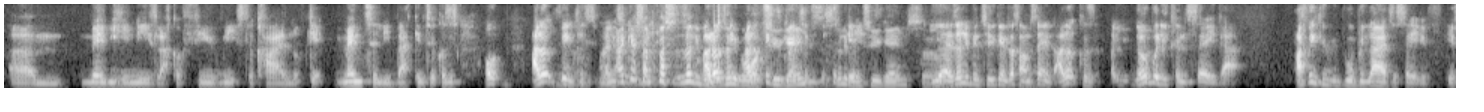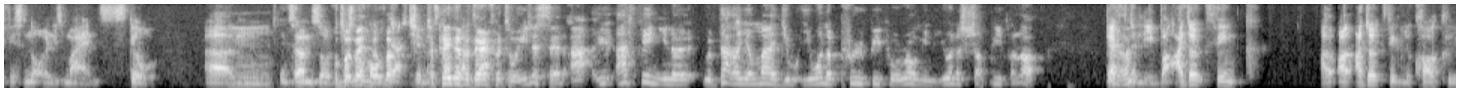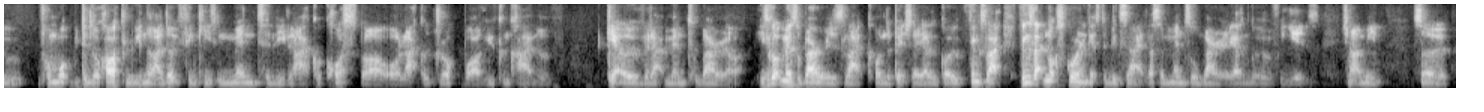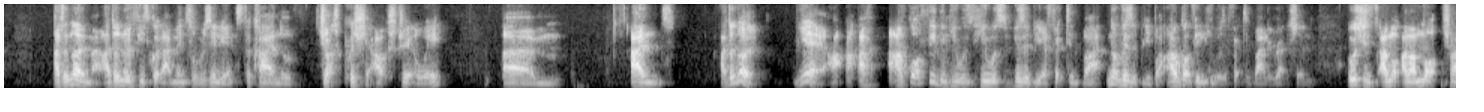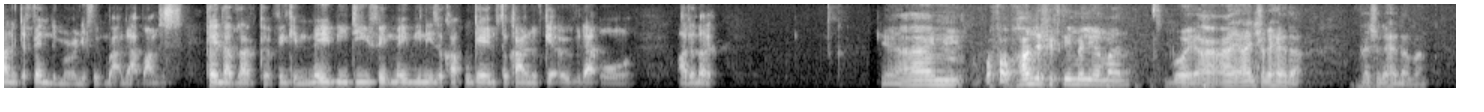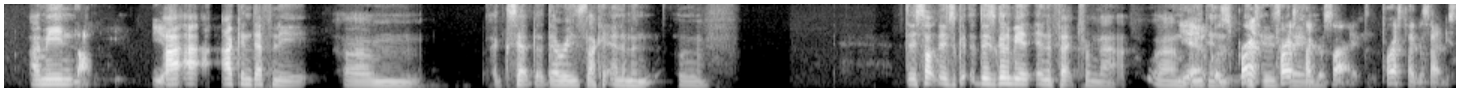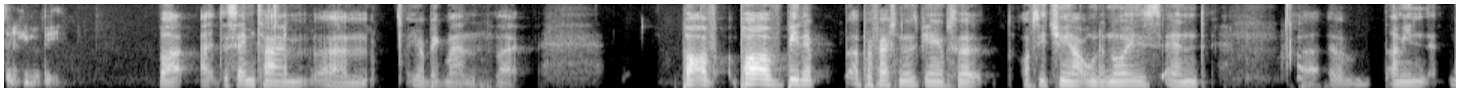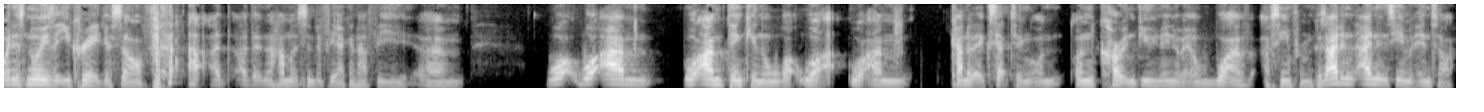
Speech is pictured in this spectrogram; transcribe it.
um, maybe he needs like a few weeks to kind of get mentally back into it? Because oh, I don't think it's. Mentally, I guess I'm plus. It's only been, it's only been what two games. It's only been two games. So. Yeah, it's only been two games. That's what I'm saying. I don't because nobody can say that I think we will be lying to say if, if it's not on his mind still. Um, mm. in terms of but, but, but, to play the like to what you just said, I, I think you know with that on your mind, you you want to prove people wrong and you want to shut people up. Definitely, know? but I don't think I, I don't think Lukaku, from what we did Lukaku, we know, I don't think he's mentally like a Costa or like a Drogba who can kind of get over that mental barrier. He's got mental barriers like on the pitch that he hasn't got things like things like not scoring against the big side. That's a mental barrier he hasn't got over for years. Do you know what I mean? So I don't know, man. I don't know if he's got that mental resilience to kind of just push it out straight away. Um, and I don't know. Yeah, I, have got a feeling he was he was visibly affected by not visibly, but I've got a feeling he was affected by the reaction. Which is I'm not and I'm not trying to defend him or anything like that, but I'm just playing devil's advocate, thinking maybe do you think maybe he needs a couple games to kind of get over that, or I don't know. Yeah, Um, But for 150 million, man, boy, I, I, I ain't trying to hear that. I ain't trying to hear that, man. I mean, Nah. Yeah, I, I I can definitely um accept that there is like an element of there's not- there's there's going to be an effect from that. Um, yeah, bleeding because price, price game. tag aside, price tag aside, he's still a human being. but at the same time, um, you're a big man. Like part of part of being a, a professional is being able to obviously tune out all the noise. And uh, um, I mean, when it's noise that you create yourself, I, I don't know how much sympathy I can have for you. Um, what what I'm what I'm thinking, or what what what I'm kind of accepting on on current viewing anyway, or what I've I've seen from him because I didn't I didn't see him at Inter.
